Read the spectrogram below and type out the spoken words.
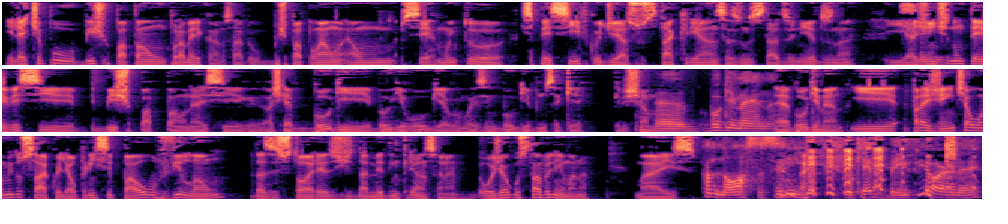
Ele é tipo o bicho-papão pro-americano, sabe? O bicho-papão é um, é um ser muito específico de assustar crianças nos Estados Unidos, né? E a Sim. gente não teve esse bicho-papão, né? Esse. Acho que é Boogie, Boogie Woogie, alguma coisa assim, Boogie, não sei o que, que ele chama. É, Boogeyman, né? É, Boogeyman. E pra gente é o Homem do Saco. Ele é o principal vilão das histórias de dar medo em criança, né? Hoje é o Gustavo Lima, né? Mas. Nossa, sim. o que é bem pior, né?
